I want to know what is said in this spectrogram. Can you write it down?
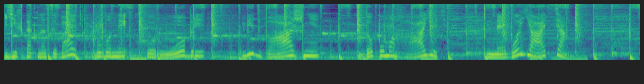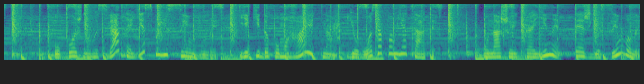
Їх так називають, бо вони хоробрі, відважні, допомагають, не бояться. У кожного свята є свої символи, які допомагають нам його запам'ятати. У нашої країни теж є символи,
